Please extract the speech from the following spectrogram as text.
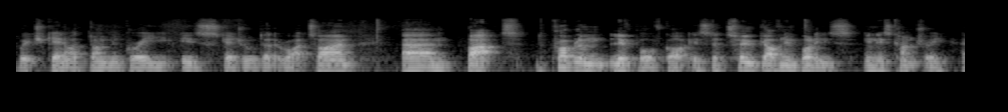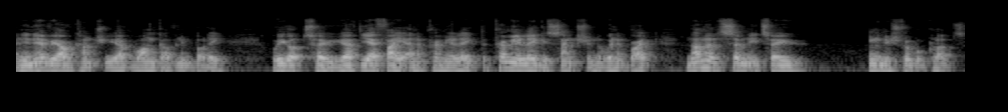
which again I don't agree is scheduled at the right time. Um, but the problem Liverpool have got is the two governing bodies in this country, and in every other country you have one governing body. We got two. You have the FA and the Premier League. The Premier League is sanctioned the winter break. None of the seventy-two English football clubs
